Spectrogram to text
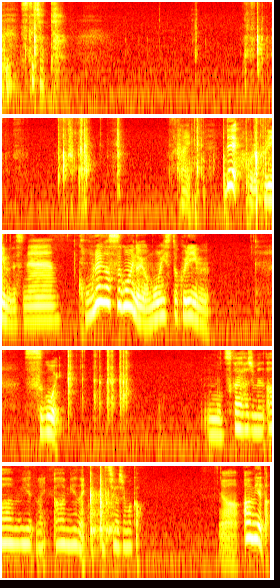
捨てちゃったはいでこれクリームですね。これがすごいのよ。モイストクリーム。すごい。もう使い始めあー見えない。あー見えない。違う島かあー見えた。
